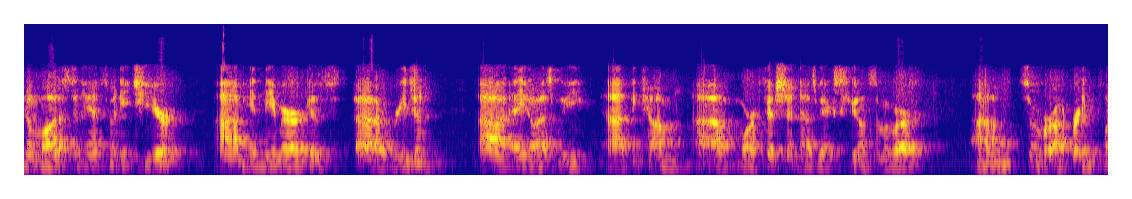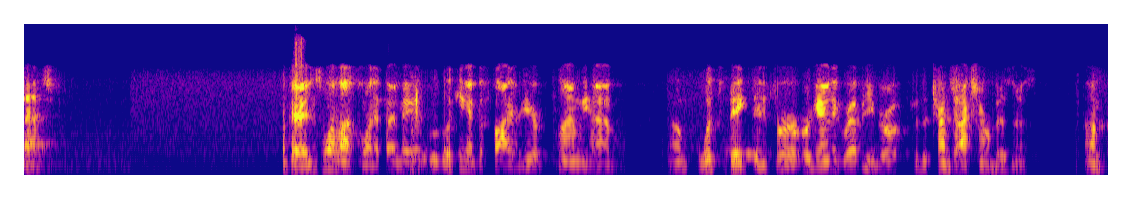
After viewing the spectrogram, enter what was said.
you know, modest enhancement each year um, in the Americas uh, region, uh, you know, as we uh, become more efficient as we execute on some of our um some of our operating plans. Okay. Just one last one, if I may. Looking at the five-year plan we have, um, what's baked in for organic revenue growth for the transactional business, um,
